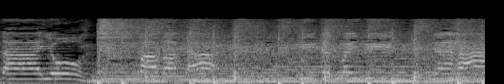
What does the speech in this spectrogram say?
tayo. Pabata Ikat may di na hangin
